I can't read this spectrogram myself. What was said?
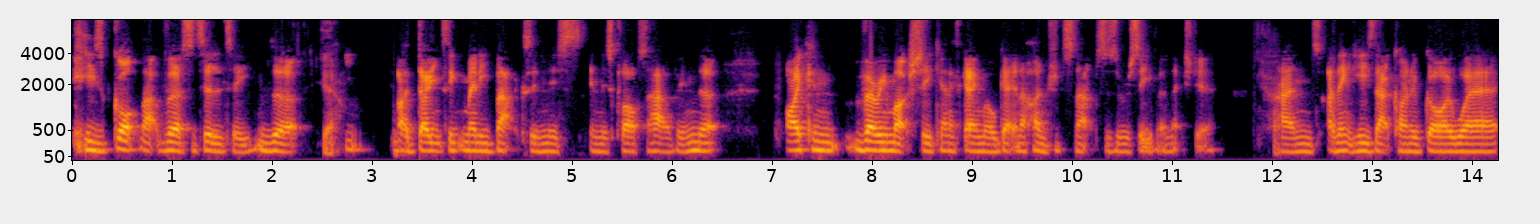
he's got that versatility that yeah. I don't think many backs in this in this class have. In that, I can very much see Kenneth Gainwell getting hundred snaps as a receiver next year. And I think he's that kind of guy where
